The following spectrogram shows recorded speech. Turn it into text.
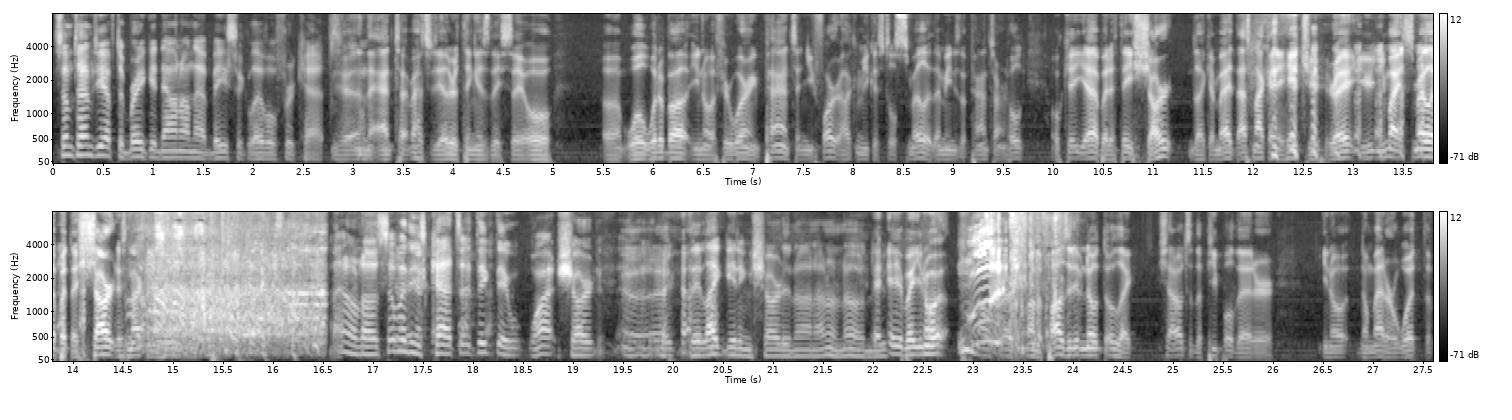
sometimes you have to break it down on that basic level for cats. Yeah, and the anti-mask. The other thing is they say, oh, Um, well, what about you know if you're wearing pants and you fart? How come you can still smell it? That means the pants aren't holding. Okay, yeah, but if they shart, like imagine that's not gonna hit you, right? You, you might smell it, but the shart is not gonna hit you. I don't know. Some of these cats, I think they want shard. and, like, they like getting sharded on. I don't know, dude. Hey, but you know what? on the positive note, though, like shout out to the people that are, you know, no matter what the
